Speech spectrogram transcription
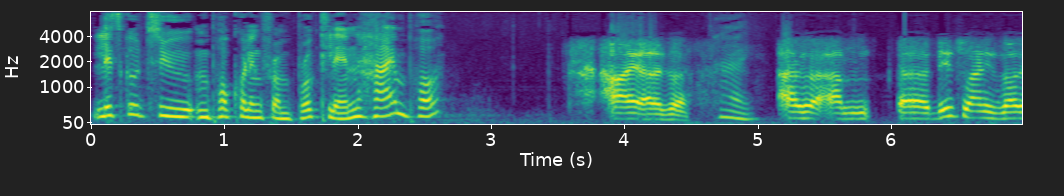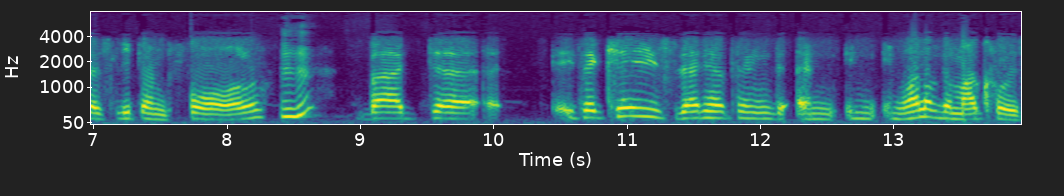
Let's go to Mpho calling from Brooklyn. Hi, Mpho. Hi, Azza. Hi. Azza, um, uh, this one is not a slip and fall, mm-hmm. but uh, it's a case that happened in, in, in one of the Makros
